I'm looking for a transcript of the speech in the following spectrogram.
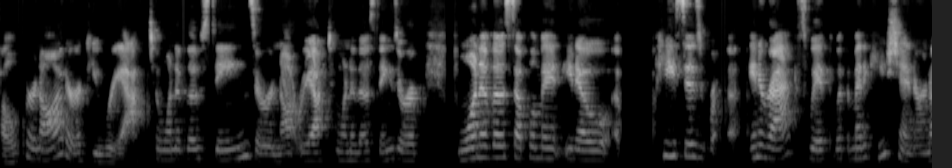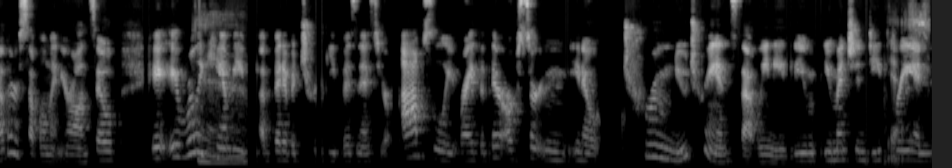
help or not, or if you react to one of those things or not react to one of those things, or if one of those supplement you know pieces interacts with with a medication or another supplement you're on so it, it really yeah. can be a bit of a tricky business you're absolutely right that there are certain you know true nutrients that we need you you mentioned d3 yes. and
